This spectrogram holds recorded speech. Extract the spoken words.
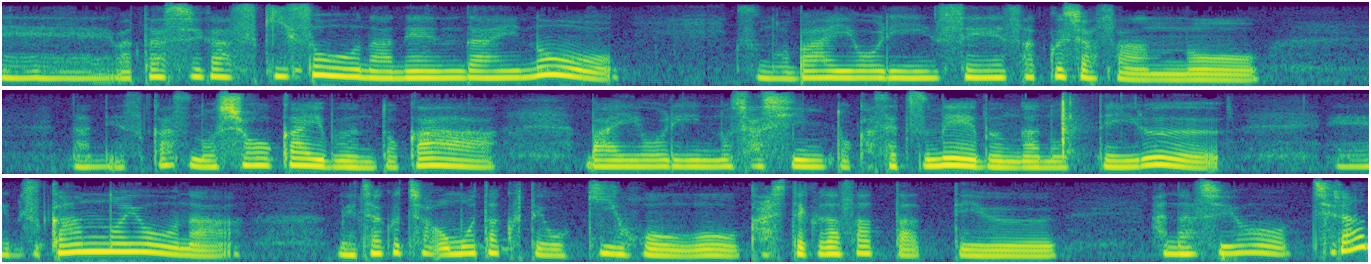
ー、私が好きそうな年代のそのバイオリン制作者さんの何ですかその紹介文とかバイオリンの写真とか説明文が載っている、えー、図鑑のようなめちゃくちゃ重たくて大きい本を貸してくださったっていう話をちらっ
